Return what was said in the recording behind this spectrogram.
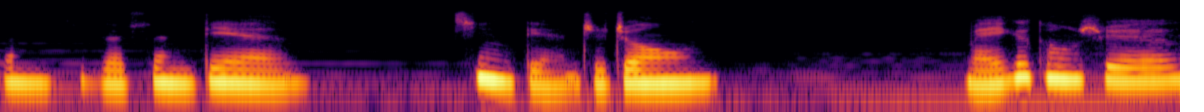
在这个圣殿庆典之中，每一个同学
